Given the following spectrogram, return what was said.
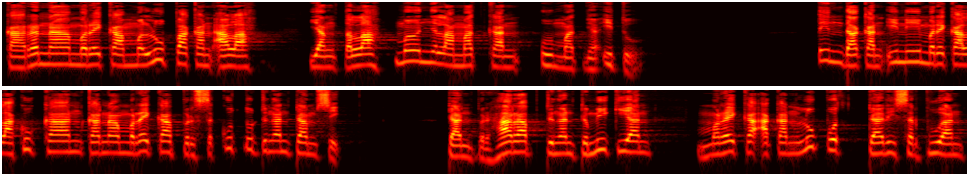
karena mereka melupakan Allah yang telah menyelamatkan umatnya itu. Tindakan ini mereka lakukan karena mereka bersekutu dengan Damsik dan berharap dengan demikian mereka akan luput dari serbuan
